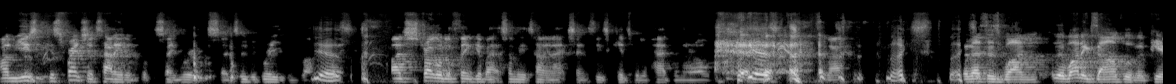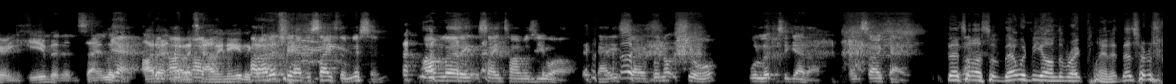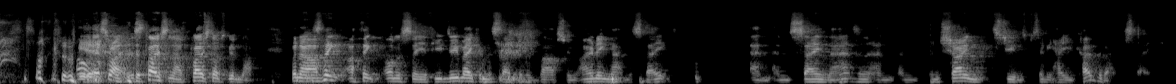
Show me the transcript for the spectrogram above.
I'm using because French and Italian have got the same roots, so to a degree you can. bluff. Yes. I'd struggle to think about some of the Italian accents these kids would have had when they're old. Yes. You know? nice. But that's just one the one example of appearing human and saying, "Look, Yeah, I don't know I- I- Italian either." And I literally had to say to them, "Listen, I'm learning at the same time as you are. Okay, so if we're not sure, we'll look together. It's okay. That's awesome. That would be on the right planet. That's what I was talking about. Oh, that's right. It's close enough. Close enough's good enough. But no, I think I think honestly, if you do make a mistake in the classroom, owning that mistake and, and saying that and, and, and- showing students particularly how you cope with that mistake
